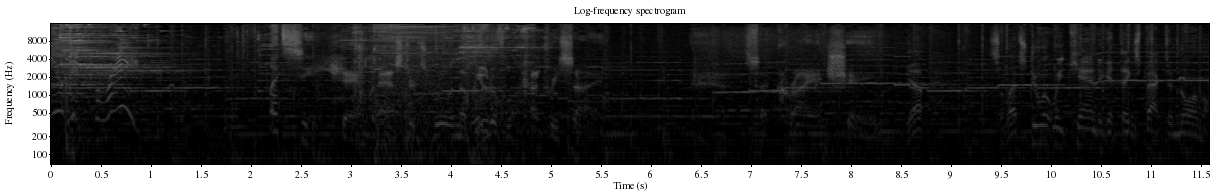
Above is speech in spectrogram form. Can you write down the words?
You did great! Let's see. Damn bastards ruin the beautiful countryside. It's a crying shame. Yep. So let's do what we can to get things back to normal.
